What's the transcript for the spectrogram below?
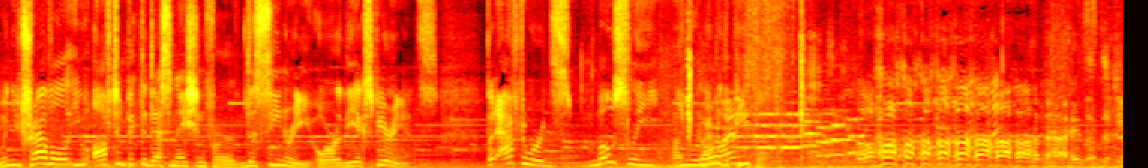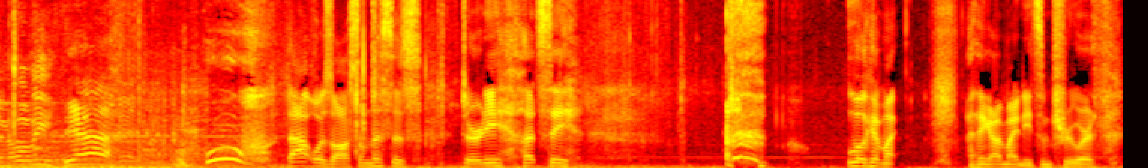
When you travel, you often pick the destination for the scenery or the experience. But afterwards, mostly you remember the going? people. nice. That's the Genoli? Yeah. Whew, that was awesome. This is dirty. Let's see. Look at my. I think I might need some Tru Earth.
